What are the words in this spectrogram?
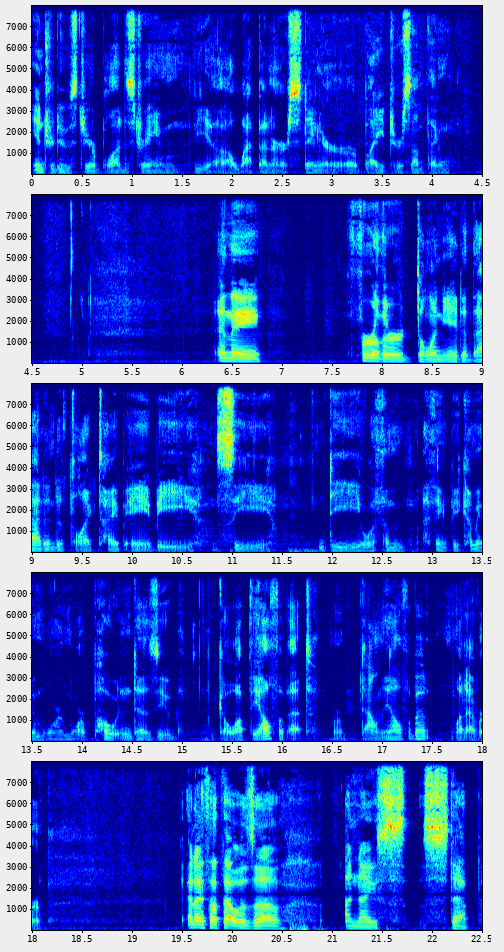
introduced to your bloodstream via a weapon or stinger or bite or something. And they further delineated that into like type A, B, C, D, with them, I think, becoming more and more potent as you go up the alphabet or down the alphabet, whatever. And I thought that was a, a nice step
